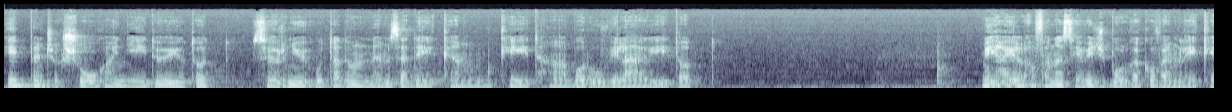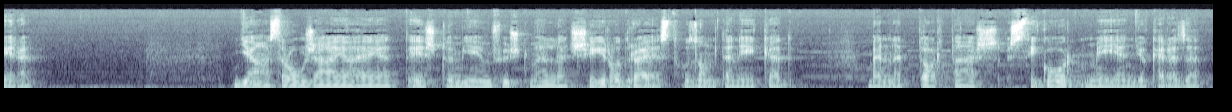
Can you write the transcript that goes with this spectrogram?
éppen csak sóhannyi idő jutott, szörnyű utadon nemzedékem két háború világított. Mihail Afanasjevics Bulgakov emlékére. Gyász rózsája helyett és tömjén füst mellett sírodra ezt hozom tenéked. Benned tartás, szigor mélyen gyökerezett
